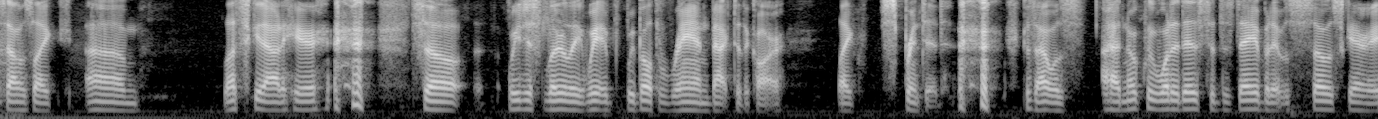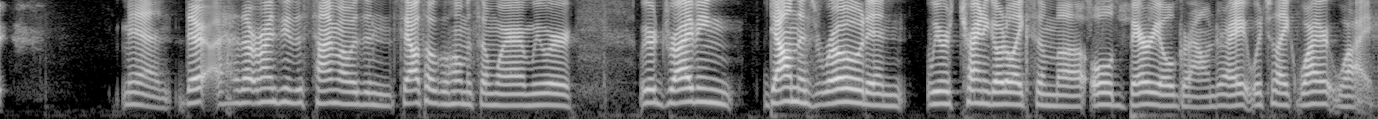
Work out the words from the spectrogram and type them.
So I was like, um, let's get out of here. so we just literally we we both ran back to the car, like sprinted, because that was I had no clue what it is to this day, but it was so scary. Man, there that reminds me of this time I was in South Oklahoma somewhere, and we were we were driving down this road, and we were trying to go to like some uh, old burial ground, right? Which like why why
